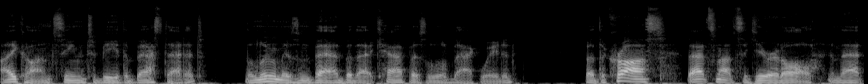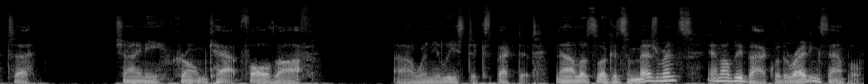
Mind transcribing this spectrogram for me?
Icon seem to be the best at it. The loom isn't bad, but that cap is a little back weighted. But the cross, that's not secure at all, and that uh, shiny chrome cap falls off uh, when you least expect it. Now let's look at some measurements, and I'll be back with a writing sample.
